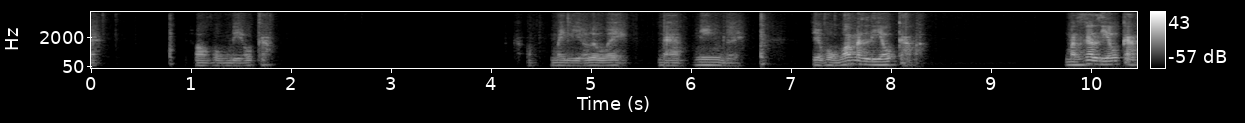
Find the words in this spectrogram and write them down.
นะ ทองคงเลี้ยวกลับ ไม่เลี้ยวเลยเว้ยนะครับนิ่งเลย เดี๋ยวผมว่ามันเลี้ยวกลับอะมันก็เลี้ยวกลับ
